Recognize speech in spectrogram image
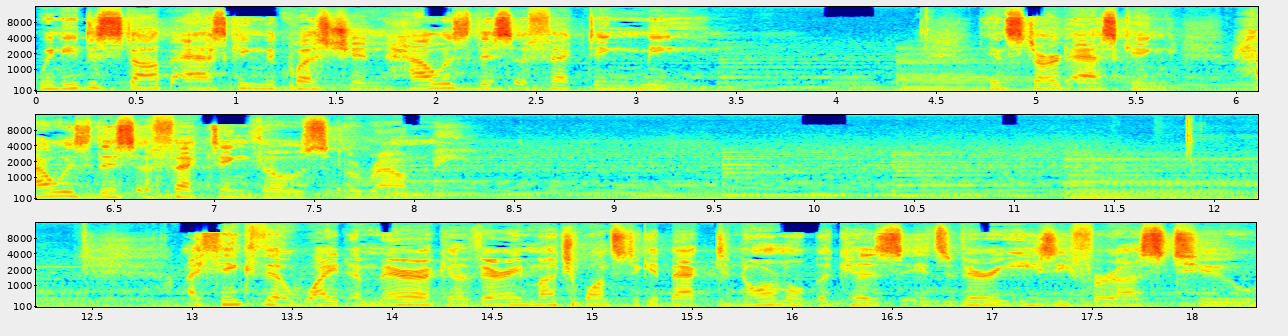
we need to stop asking the question, How is this affecting me? and start asking, How is this affecting those around me? I think that white America very much wants to get back to normal because it's very easy for us to.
